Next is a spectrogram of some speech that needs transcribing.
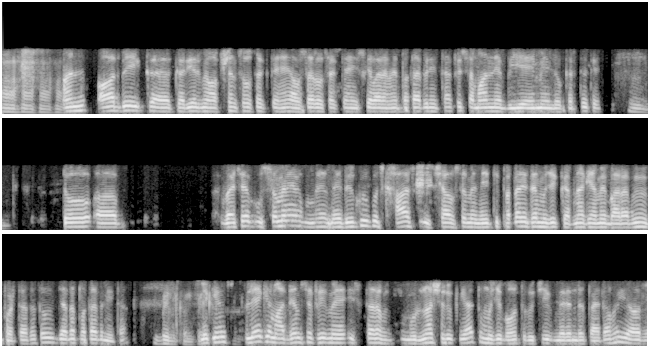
आहा, हाँ, हाँ, और भी करियर में ऑप्शन हो सकते हैं अवसर हो सकते हैं इसके बारे में पता भी नहीं था। फिर सामान्य बी एम ए लोग करते थे। हम्म। तो वैसे उस समय मैं मैं बिल्कुल कुछ खास इच्छा उस समय नहीं थी। पता नहीं था मुझे करना क्या मैं बारहवीं में पढ़ता था तो ज़्यादा पता भी नहीं था। बिल्कुल, बिल्कुल। लेकिन प्ले के माध्यम से फिर मैं इस तरफ़ मुड़ना शुरू किया तो मुझे बहुत रुचि मेरे अंदर पैदा हुई और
